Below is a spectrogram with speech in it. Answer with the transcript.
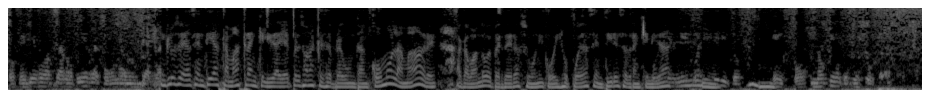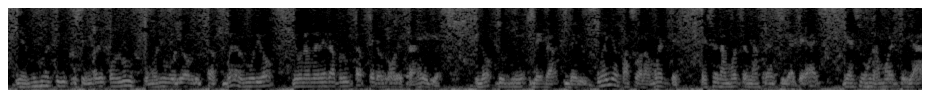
Porque llegó a plano tierra con una acá. Incluso ella sentía hasta más tranquilidad y hay personas que se preguntan cómo la madre, acabando de perder a su único hijo, pueda sentir esa tranquilidad. Porque el mismo Y- espíritu eh, no quiere que se sufra. Y el mismo espíritu se muere con luz, como él murió abrupta. Bueno, él murió de una manera abrupta, pero no de tragedia. Durmió, de del sueño pasó a la muerte. Esa es la muerte más tranquila que hay. Y eso es una muerte ya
